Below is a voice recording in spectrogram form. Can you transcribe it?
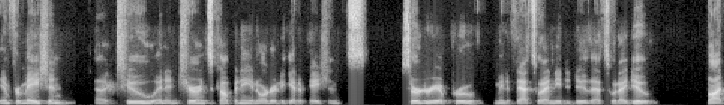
information uh, to an insurance company in order to get a patient's surgery approved. I mean, if that's what I need to do, that's what I do. But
